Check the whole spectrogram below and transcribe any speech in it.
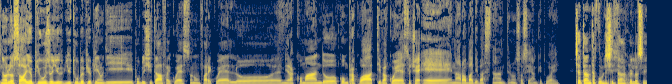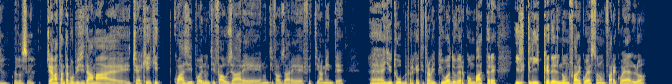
Non lo so, io più uso YouTube più pieno di pubblicità, fai questo, non fare quello, eh, mi raccomando, compra qua, attiva questo, cioè è una roba devastante, non so se anche tu hai. C'è tanta pubblicità, quello sì, quello sì. Cioè, ma tanta pubblicità, ma eh, cioè, che, che, quasi poi non ti fa usare, non ti fa usare effettivamente eh, YouTube perché ti trovi più a dover combattere il click del non fare questo, non fare quello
